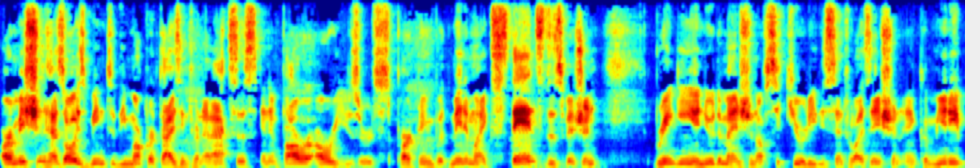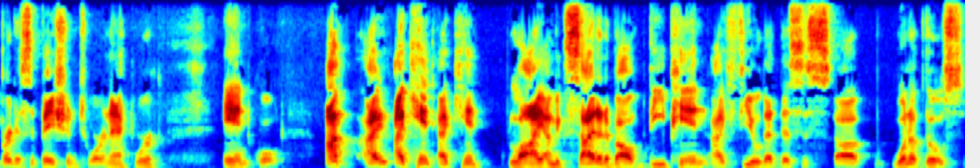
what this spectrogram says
our mission has always been to democratize internet access and empower our users. Partnering with Minima extends this vision, bringing a new dimension of security, decentralization, and community participation to our network. End quote. I'm, I, I can't I can't lie. I'm excited about DePIN. I feel that this is uh, one of those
